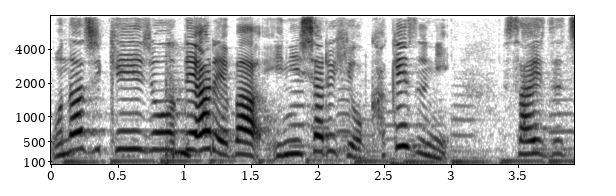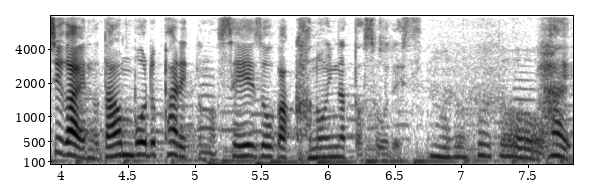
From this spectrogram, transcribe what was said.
うん、同じ形状であればイニシャル費をかけずにサイズ違いの段ボールパレットの製造が可能になったそうです。なるほど。はい。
